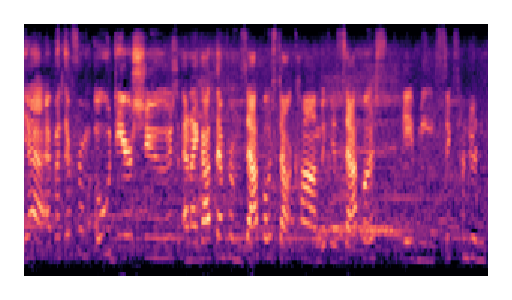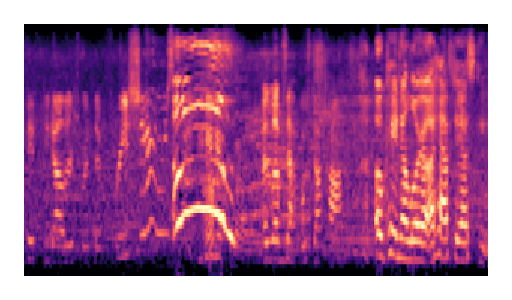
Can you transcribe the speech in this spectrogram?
Yeah, but they're from Oh Dear Shoes, and I got them from Zappos.com because Zappos gave me $650 worth of free shoes. Oh! I love Zappos.com. Okay, now Laura, I have to ask you,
